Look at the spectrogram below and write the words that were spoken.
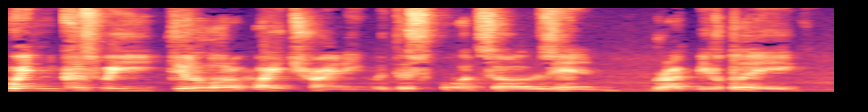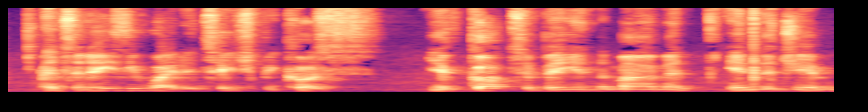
when, because we did a lot of weight training with the sports I was in, rugby league, it's an easy way to teach because You've got to be in the moment in the gym.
